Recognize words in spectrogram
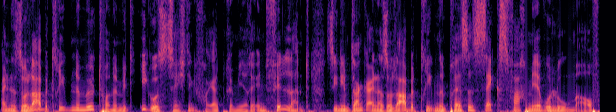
Eine solarbetriebene Mülltonne mit IGUS-Technik feiert Premiere in Finnland. Sie nimmt dank einer solarbetriebenen Presse sechsfach mehr Volumen auf.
